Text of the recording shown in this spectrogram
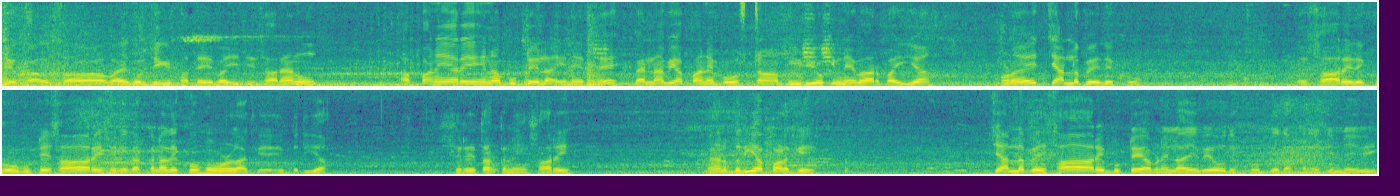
ਜੀ ਖਾਲਸਾ, ਵਾਹਿਗੁਰੂ ਜੀ ਕੀ ਫਤਿਹ ਬਾਈ ਜੀ ਸਾਰਿਆਂ ਨੂੰ। ਆਪਾਂ ਨੇ ਯਾਰ ਇਹ ਨਾ ਬੂਟੇ ਲਾਏ ਨੇ ਇੱਥੇ। ਪਹਿਲਾਂ ਵੀ ਆਪਾਂ ਨੇ ਪੋਸਟਾਂ, ਵੀਡੀਓ ਕਿੰਨੇ ਵਾਰ ਪਾਈ ਆ। ਹੁਣ ਇਹ ਚੱਲ ਪਏ ਦੇਖੋ। ਇਹ ਸਾਰੇ ਦੇਖੋ ਬੂਟੇ, ਸਾਰੇ ਸਿਰੇ ਤੱਕ ਨਾ ਦੇਖੋ ਹੋਣ ਲੱਗ ਗਏ ਇਹ ਵਧੀਆ। ਸਿਰੇ ਤੱਕ ਨੇ ਸਾਰੇ। ਐਨ ਵਧੀਆ ਪਲ ਗਏ। ਚੱਲ ਪਏ ਸਾਰੇ ਬੂਟੇ ਆਪਣੇ ਲਾਏ ਵੇ, ਉਹ ਦੇਖੋ ਅੱਗੇ ਤੱਕ ਨੇ ਜਿੰਨੇ ਵੀ।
